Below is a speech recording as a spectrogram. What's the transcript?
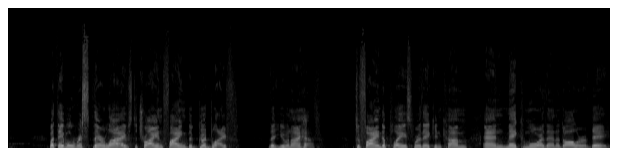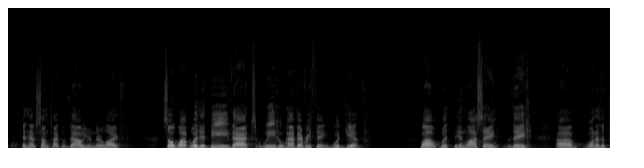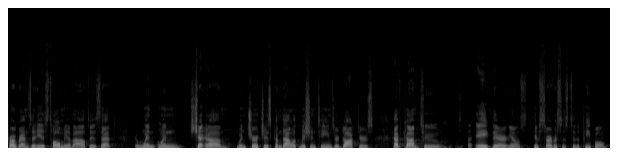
But they will risk their lives to try and find the good life that you and I have, to find a place where they can come and make more than a dollar a day and have some type of value in their life. So, what would it be that we who have everything would give? Well, with Lasse, they uh, one of the programs that he has told me about is that when when ch- uh, when churches come down with mission teams or doctors have come to aid their you know give services to the people,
